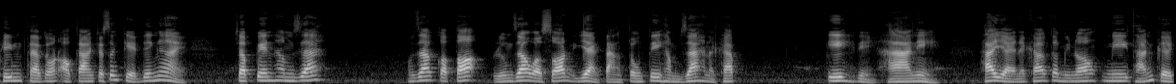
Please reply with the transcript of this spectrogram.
พิมพ์แถบตะวันออกกลางจะสังเกตได้ง่าย จะเป็นฮัมซะห์ฮัมซะกอตะหรือฮัมซะวะซอนแยกต่างตรงที่ฮัมซะนะครับอีนี่ฮานี่ฮาใหญ่นะครับท่านพี่น้องมีฐานเกิด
